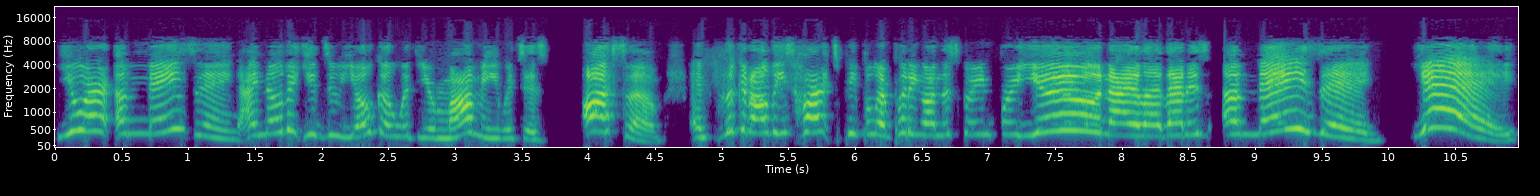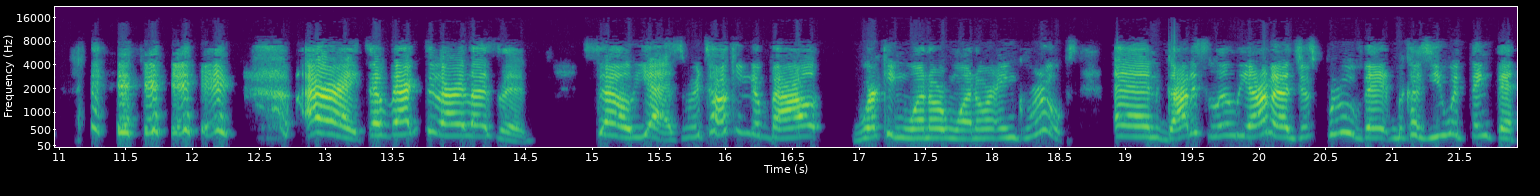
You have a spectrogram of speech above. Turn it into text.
You are amazing. I know that you do yoga with your mommy, which is awesome. And look at all these hearts people are putting on the screen for you, Nyla. That is amazing. Yay. all right, so back to our lesson. So, yes, we're talking about working one on one or in groups. And Goddess Liliana just proved that because you would think that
